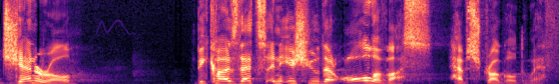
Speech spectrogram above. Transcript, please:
general because that's an issue that all of us have struggled with.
